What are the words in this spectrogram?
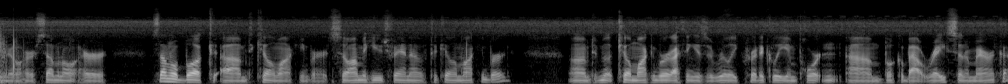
you know her seminal her seminal book um, To Kill a Mockingbird. So I'm a huge fan of To Kill a Mockingbird. Um, to Kill a Mockingbird, I think, is a really critically important um, book about race in America,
